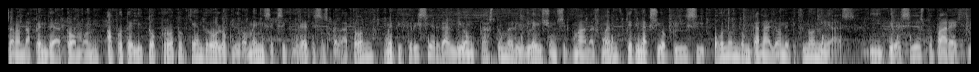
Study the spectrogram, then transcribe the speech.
545 ατόμων, αποτελεί το πρώτο κέντρο ολοκληρωμένης εξυπηρέτησης πελατών με τη χρήση εργαλείων Customer Relationship Management και την αξιοποίηση όλων των καναλιών επικοινωνίας. Οι υπηρεσίες που παρέχει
